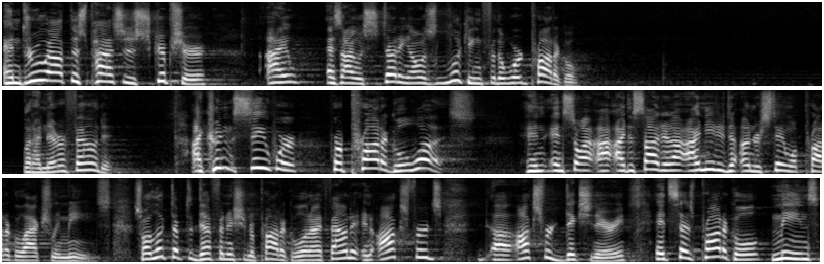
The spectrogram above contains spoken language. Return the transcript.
And throughout this passage of scripture, I, as I was studying, I was looking for the word prodigal. But I never found it. I couldn't see where where prodigal was. And, and so I, I decided I, needed to understand what prodigal actually means. So I looked up the definition of prodigal and I found it in Oxford's uh, Oxford Dictionary. It says prodigal means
